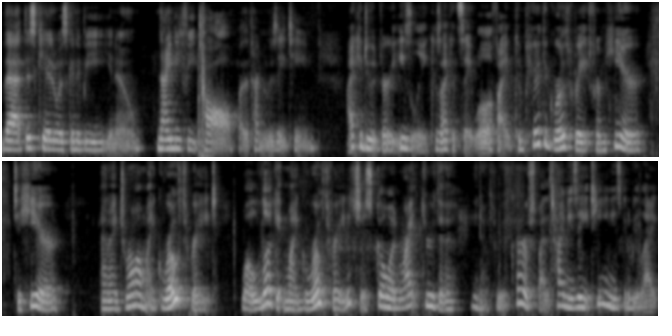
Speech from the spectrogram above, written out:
that this kid was going to be, you know, 90 feet tall by the time he was 18, I could do it very easily because I could say, well, if I compare the growth rate from here to here and I draw my growth rate, well, look at my growth rate. It's just going right through the, you know, through the curves. By the time he's 18, he's going to be like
